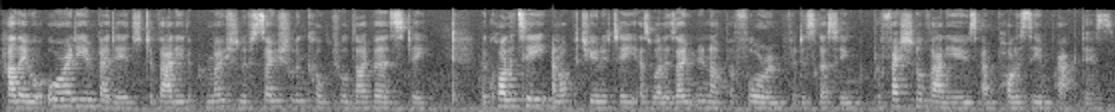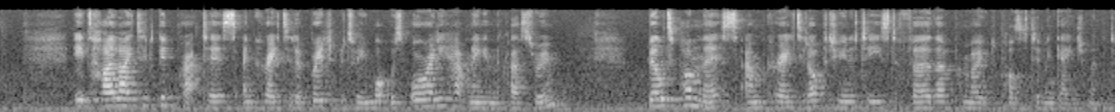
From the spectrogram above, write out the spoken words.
how they were already embedded to value the promotion of social and cultural diversity, equality and opportunity, as well as opening up a forum for discussing professional values and policy and practice. It highlighted good practice and created a bridge between what was already happening in the classroom built upon this and created opportunities to further promote positive engagement.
